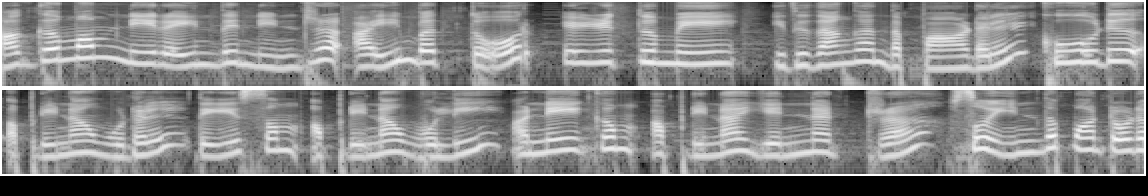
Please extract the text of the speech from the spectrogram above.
ஆகமம் நிறைந்து நின்ற ஐம்பத்தோர் எழுத்துமே. இதுதாங்க அந்த பாடல். கூடு அப்படின்னா உடல் தேசம் அப்படின்னா ஒளி அநேகம் அப்படின்னா எண்ணற்ற. ஸோ இந்த பாட்டோட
